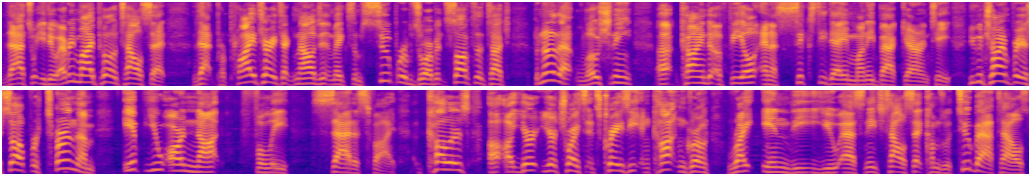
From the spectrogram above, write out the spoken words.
That's what you do. Every My Pillow towel set, that proprietary technology that makes them super absorbent, soft to the touch, but none of that lotiony uh, kind of feel, and a 60 day money back guarantee. You can try them for yourself, return them if you are not fully satisfied. Colors, uh, uh, your your choice. It's crazy and cotton grown right in the U.S. And each towel set comes with two bath towels,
